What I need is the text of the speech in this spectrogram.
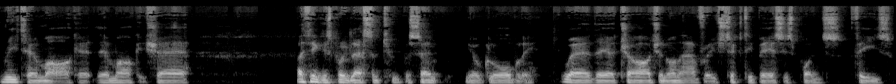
retail market, their market share I think it's probably less than 2%, you know, globally, where they are charging on average 60 basis points fees,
